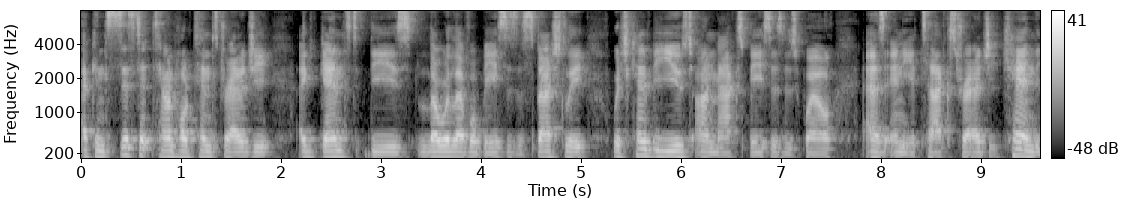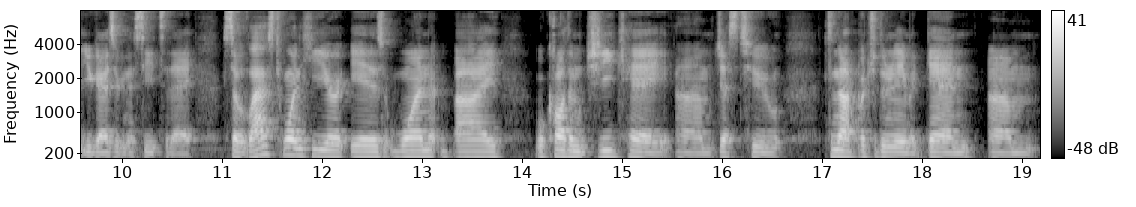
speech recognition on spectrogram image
a consistent Town Hall 10 strategy against these lower level bases, especially, which can be used on max bases as well as any attack strategy can that you guys are going to see today. So, last one here is one by, we'll call them GK, um, just to to not butcher their name again. Um,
